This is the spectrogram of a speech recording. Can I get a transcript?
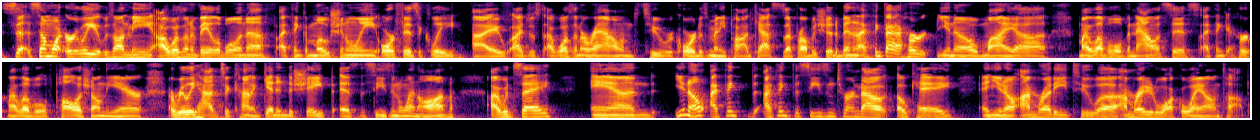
somewhat early it was on me. I wasn't available enough. I think emotionally or physically i i just i wasn't around to record as many podcasts as i probably should have been. And i think that hurt you know my uh my level of analysis. I think it hurt my level of polish on the air. I really had to kind of get into shape as the season went on i would say and you know i think i think the season turned out okay and you know i'm ready to uh i'm ready to walk away on top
